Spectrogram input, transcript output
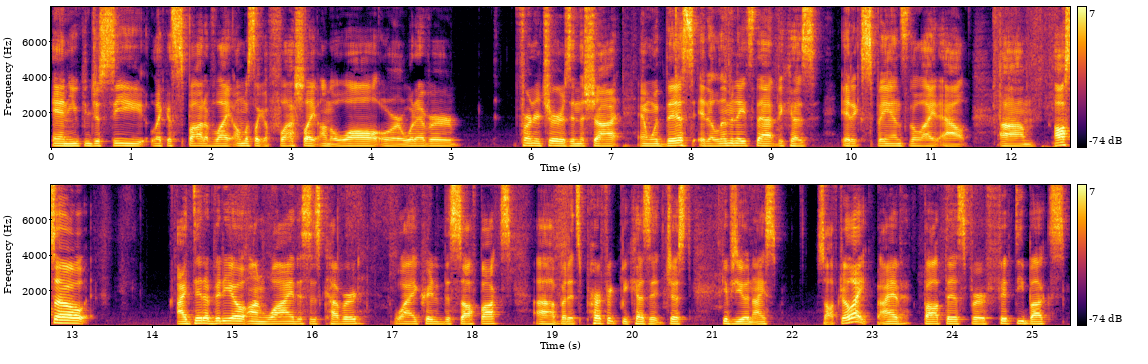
and you can just see like a spot of light, almost like a flashlight on the wall or whatever furniture is in the shot. And with this, it eliminates that because it expands the light out. Um, also, I did a video on why this is covered, why I created this softbox uh, but it's perfect because it just gives you a nice softer light. I have bought this for 50 bucks.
